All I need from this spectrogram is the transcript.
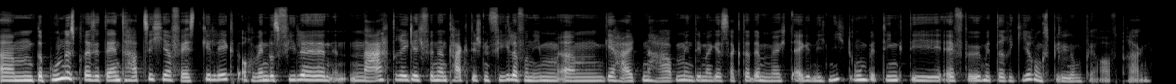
Ähm, der Bundespräsident hat sich ja festgelegt, auch wenn das viele nachträglich für einen taktischen Fehler von ihm ähm, gehalten haben, indem er gesagt hat, er möchte eigentlich nicht unbedingt die FPÖ mit der Regierungsbildung beauftragen.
